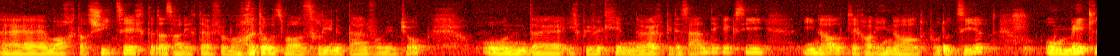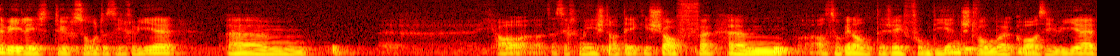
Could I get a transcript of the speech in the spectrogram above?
äh, macht als Schiedsrichter. Das habe ich machen, dort mal als kleiner Teil von meinem Job. Und äh, ich bin wirklich näher bei den Sendungen gewesen. Inhaltlich habe Inhalt produziert. Und mittlerweile ist es natürlich so, dass ich wie ähm, ja, dass ich mehr strategisch arbeite, ähm, als sogenannter Chef vom Dienst, wo wir quasi wie äh,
